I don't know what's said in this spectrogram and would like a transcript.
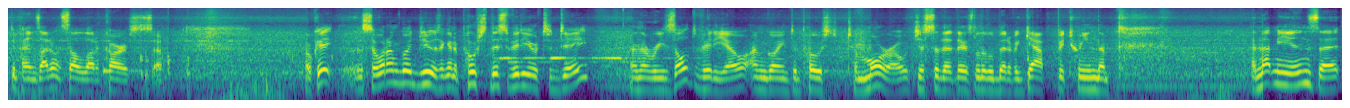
Depends. I don't sell a lot of cars, so. Okay, so what I'm going to do is I'm going to post this video today, and the result video I'm going to post tomorrow, just so that there's a little bit of a gap between them. And that means that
